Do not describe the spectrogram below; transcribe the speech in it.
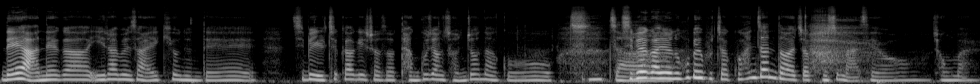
내 아내가 일하면서 아이 키우는데 집에 일찍 가기 싫어서 당구장 전전하고 진짜. 집에 가려는 후배 붙잡고 한 잔 더 하자 그러지 마세요. 정말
